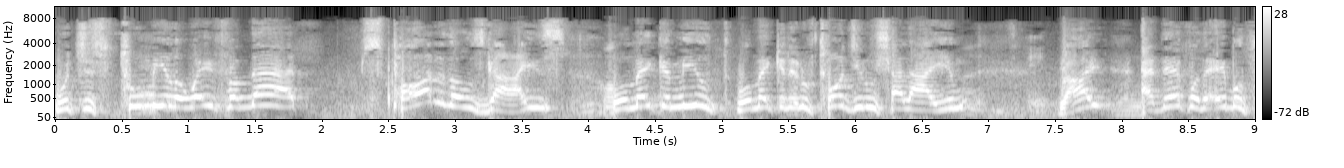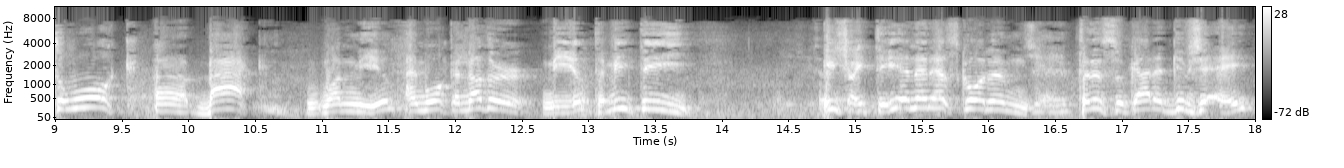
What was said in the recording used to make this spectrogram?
which is two meal away from that, part of those guys will make a meal, will make an eruv towards Yerushalayim, right? And therefore they're able to walk uh, back one meal and walk another meal to meet the Ishaiti and then escort him to the sukkah that gives you eight.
